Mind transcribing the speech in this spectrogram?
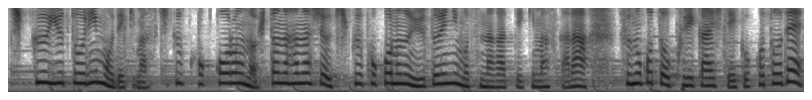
聞くゆとりもできます。聞く心の人の話を聞く心のゆとりにもつながっていきますからそのことを繰り返していくことで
